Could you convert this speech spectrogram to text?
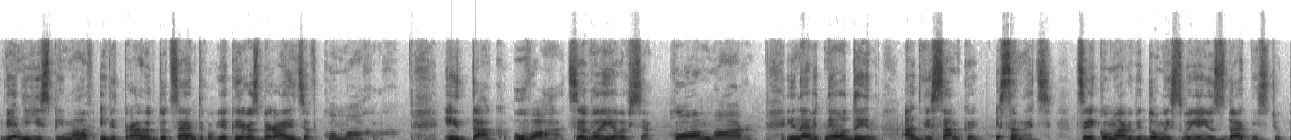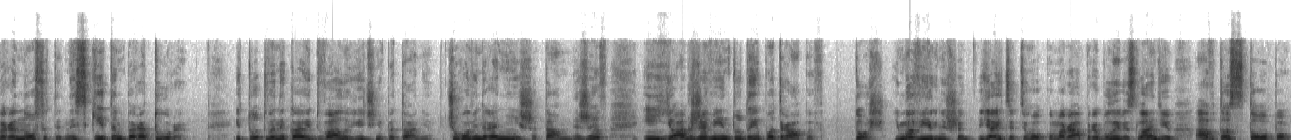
Він її спіймав і відправив до центру, який розбирається в комахах. І так, увага, це виявився комар. І навіть не один, а дві самки і самець. Цей комар відомий своєю здатністю переносити низькі температури. І тут виникають два логічні питання: чого він раніше там не жив, і як же він туди потрапив? Тож, ймовірніше, яйця цього комара прибули в Ісландію автостопом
